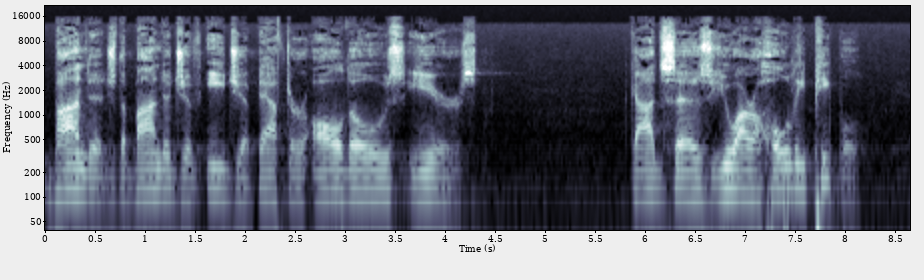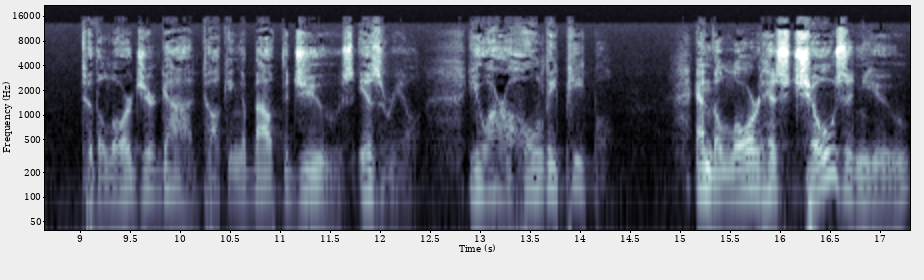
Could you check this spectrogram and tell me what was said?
bondage, the bondage of Egypt after all those years. God says, You are a holy people to the Lord your God, talking about the Jews, Israel. You are a holy people. And the Lord has chosen you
